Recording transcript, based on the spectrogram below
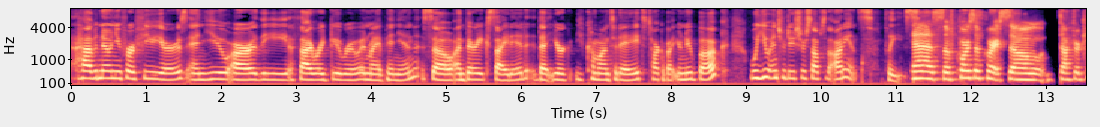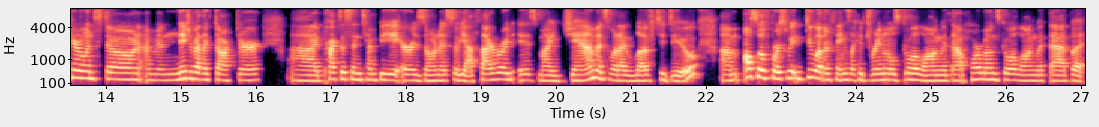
have known you for a few years, and you are the thyroid guru, in my opinion. So I'm very excited that you're you've come on today to talk about your new book. Will you introduce yourself to the audience, please? Yes, of course, of course. So Dr. Carolyn Stone, I'm a naturopathic doctor. I practice in Tempe, Arizona. So yeah, thyroid is my jam. It's what I love to do. Um, also, of course, we do other things like adrenals go along with that, hormones go along with that, but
